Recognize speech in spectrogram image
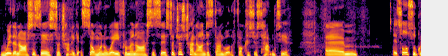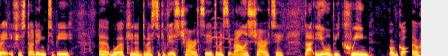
with a narcissist or trying to get someone away from a narcissist or just trying to understand what the fuck has just happened to you. It's also great if you're studying to be uh, work in a domestic abuse charity, a domestic violence charity, that you will be queen or, God, or,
